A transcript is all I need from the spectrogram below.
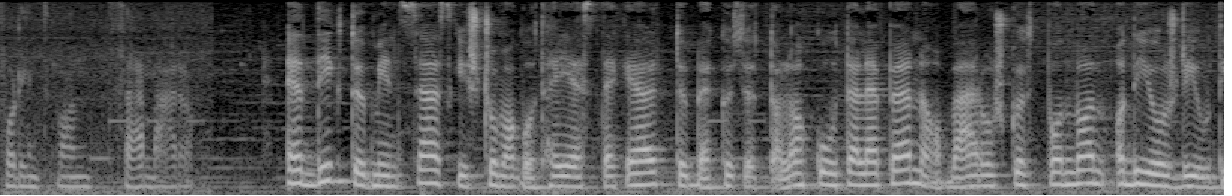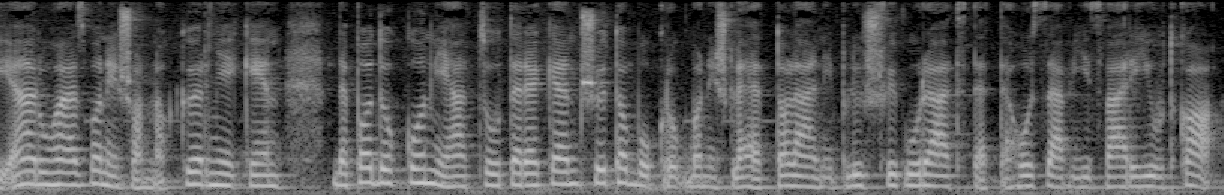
forint van számára. Eddig több mint száz kis csomagot helyeztek el, többek között a lakótelepen, a városközpontban, a Diósdi úti áruházban és annak környékén, de padokon, játszótereken, sőt a bokrokban is lehet találni plüssfigurát, tette hozzá Vízvári Jutka.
